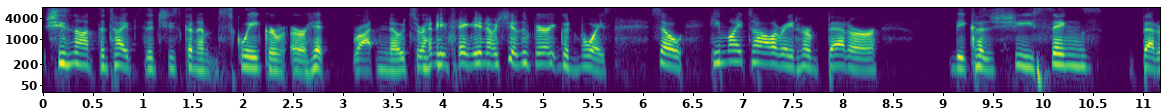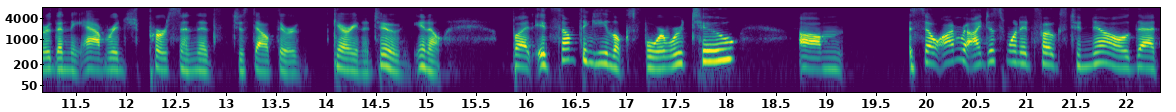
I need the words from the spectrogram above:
she's not the type that she's going to squeak or, or hit rotten notes or anything. You know, she has a very good voice. So he might tolerate her better because she sings better than the average person that's just out there carrying a tune, you know. But it's something he looks forward to. Um, so I'm I just wanted folks to know that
